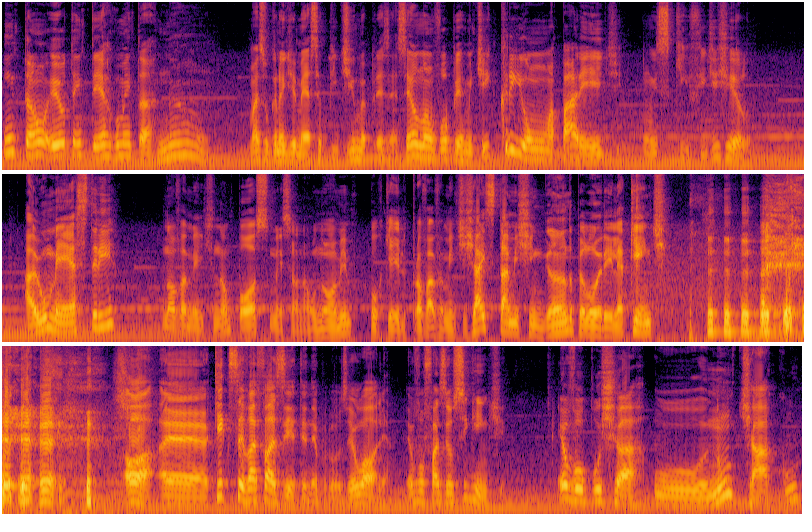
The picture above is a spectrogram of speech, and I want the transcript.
Então eu tentei argumentar: não, mas o grande mestre pediu minha presença. Eu não vou permitir. E criou uma parede, um esquife de gelo. Aí o mestre, novamente não posso mencionar o nome, porque ele provavelmente já está me xingando pela orelha quente. Ó, o é, que, que você vai fazer, Tenebroso? Eu, olha, eu vou fazer o seguinte. Eu vou puxar o Nunchaku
